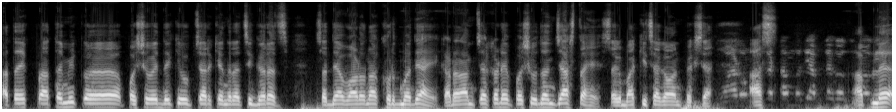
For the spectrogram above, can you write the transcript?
आता एक प्राथमिक पशुवैद्यकीय उपचार केंद्राची गरज सध्या वाढवणा खुर्दमध्ये आहे. कारण आमच्याकडे पशुधन जास्त आहे सग बाकीच्या गावांपेक्षा. आस- आपल्या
